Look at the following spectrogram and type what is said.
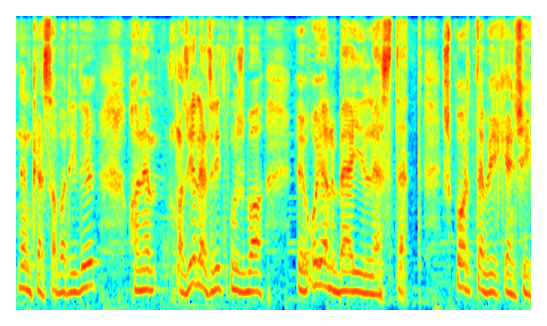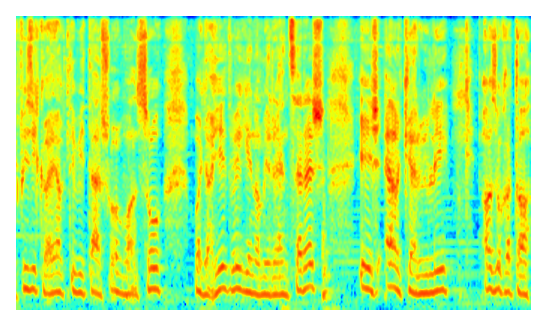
Nem kell szabad idő, hanem az életritmusba olyan beillesztett sporttevékenység, fizikai aktivitásról van szó, vagy a hétvégén, ami rendszeres, és elkerüli azokat a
